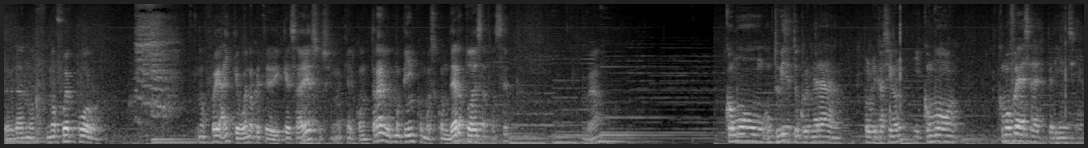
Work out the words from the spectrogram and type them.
¿Verdad? No, no fue por, no fue, ay, qué bueno que te dediques a eso, sino que al contrario, es más bien como esconder toda esa faceta. ¿verdad? ¿Cómo obtuviste tu primera publicación y cómo, cómo fue esa experiencia?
